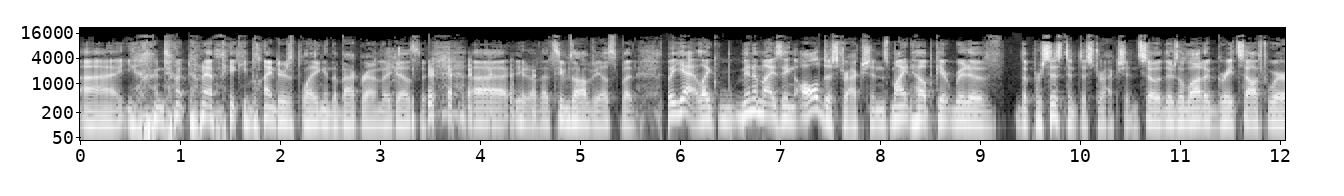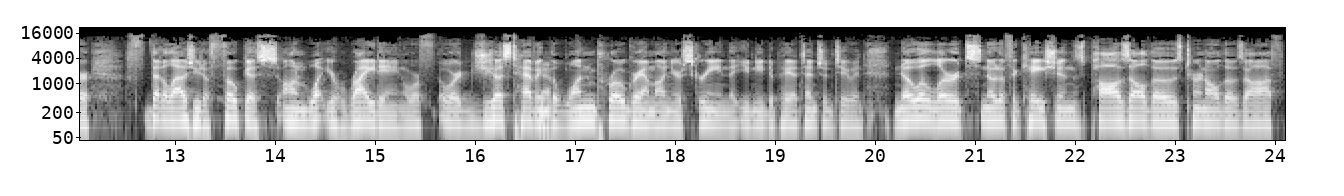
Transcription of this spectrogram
Uh, you know, don't don't have Peaky Blinders playing in the background. I guess uh, you know that seems obvious, but but yeah, like minimizing all distractions might help get rid of the persistent distraction. So there's a lot of great software f- that allows you to focus on what you're writing, or or just having yeah. the one program on your screen that you need to pay attention to, and no alerts, notifications. Pause all those, turn all those off,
